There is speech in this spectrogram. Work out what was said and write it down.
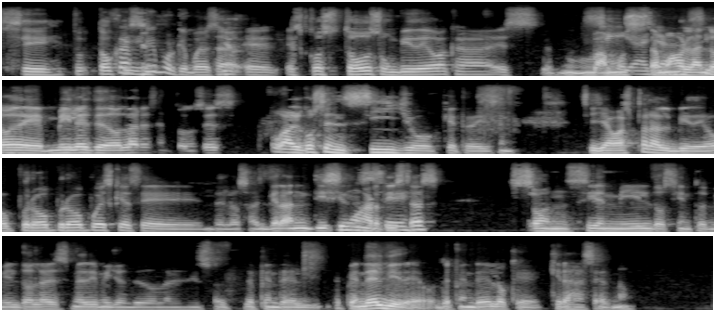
Sí, toca así porque pues, eh, es, costoso. Un video acá es, vamos, estamos hablando de miles de dólares, entonces, o algo sencillo que te dicen. Si ya vas para el video pro, pro, pues que se, de los grandísimos artistas, son 100 mil, 200 mil dólares, medio millón de dólares. Eso depende del, depende del video, depende de lo que quieras hacer, ¿no?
